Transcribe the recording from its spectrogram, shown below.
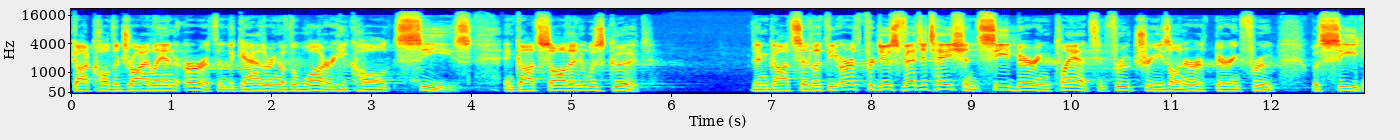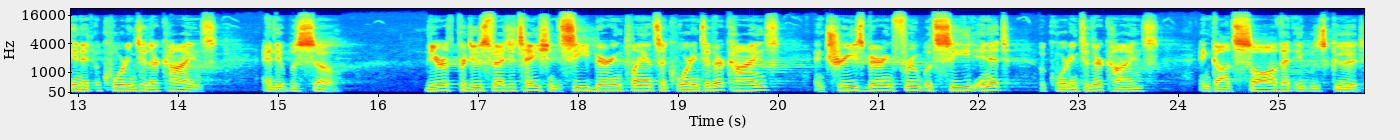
God called the dry land earth, and the gathering of the water he called seas. And God saw that it was good. Then God said, Let the earth produce vegetation, seed bearing plants, and fruit trees on earth bearing fruit with seed in it according to their kinds. And it was so. The earth produced vegetation, seed bearing plants according to their kinds, and trees bearing fruit with seed in it according to their kinds. And God saw that it was good.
